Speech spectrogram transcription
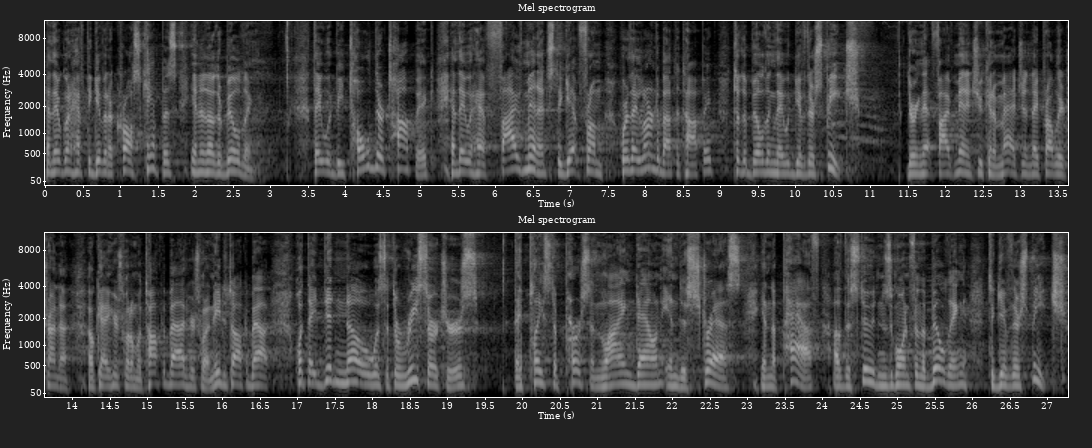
and they were going to have to give it across campus in another building. They would be told their topic, and they would have five minutes to get from where they learned about the topic to the building they would give their speech. During that five minutes, you can imagine they probably are trying to, okay, here's what I'm gonna talk about, here's what I need to talk about. What they didn't know was that the researchers they placed a person lying down in distress in the path of the students going from the building to give their speech.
